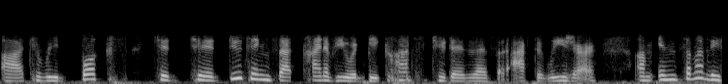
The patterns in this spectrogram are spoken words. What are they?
uh, to read books, to, to do things that kind of you would be constituted as an active leisure um, in some of these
